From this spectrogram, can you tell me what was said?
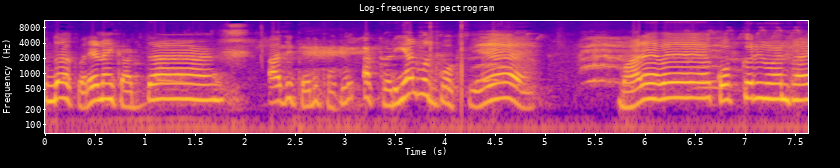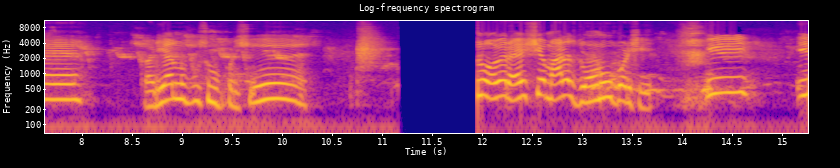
કદા ઘરે નહીં કાઢતા. આજે ઘરે કાઢે આ ઘડિયાળમાં જ કોક છે. મારે હવે કોક કરીને એમ થાય. ઘડિયાળનું પૂછવું પડશે. હવે રહસ્ય મારે જોણવું પડશે. એ એ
